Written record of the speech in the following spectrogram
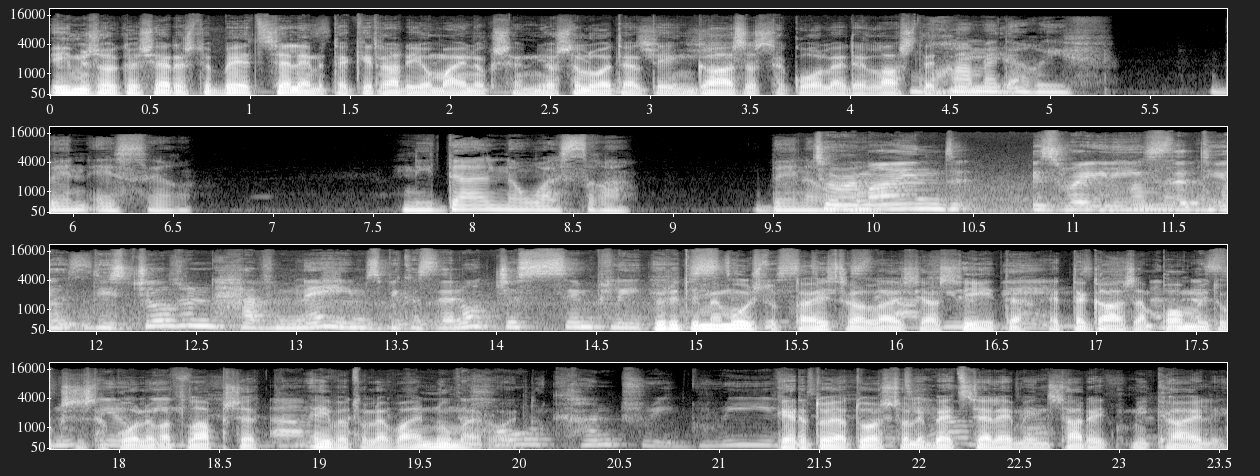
Ihmisoikeusjärjestö Bet Selem teki radiomainoksen, jossa lueteltiin Gaasassa kuolleiden lasten nimiä. Arif, Ben Eser, Nidal Nawasra, Ben To remind Israelis that these children have names because they're not just simply Yritimme muistuttaa israelaisia siitä, että Gaasan pommituksessa kuolevat lapset eivät ole vain numeroita. Kertoja tuossa oli Betselemin Sarit Mikaeli.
